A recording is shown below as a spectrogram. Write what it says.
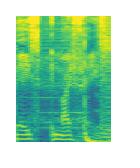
bass in my face.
